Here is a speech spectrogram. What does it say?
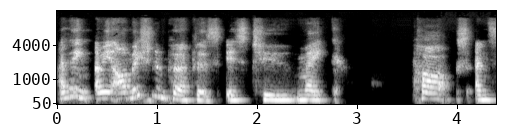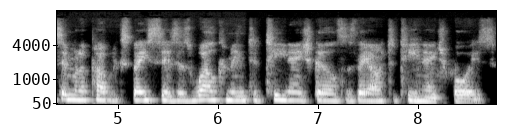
I think I mean our mission and purpose is to make parks and similar public spaces as welcoming to teenage girls as they are to teenage boys.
